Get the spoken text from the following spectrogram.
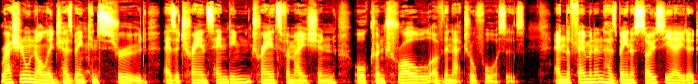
Rational knowledge has been construed as a transcending transformation or control of the natural forces, and the feminine has been associated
